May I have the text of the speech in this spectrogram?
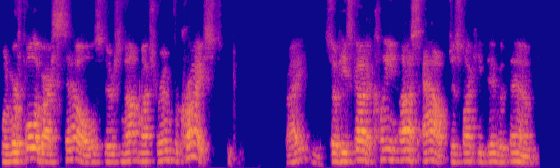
When we're full of ourselves, there's not much room for Christ, right? So he's got to clean us out just like he did with them.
